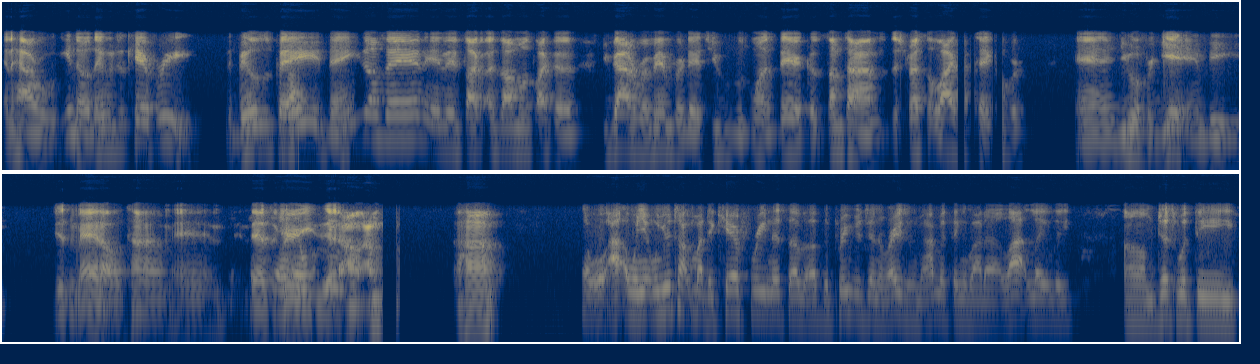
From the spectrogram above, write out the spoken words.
and how you know they were just carefree. The bills was paid, dang, you know what I'm saying? And it's like it's almost like a you got to remember that you was once there because sometimes the stress of life take over, and you will forget and be just mad all the time, and that's very easy. I'm, huh. When you when you're talking about the carefreeness of, of the previous generations, man, I've been thinking about that a lot lately um, just with the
